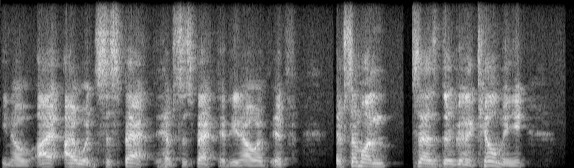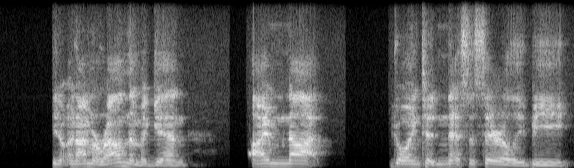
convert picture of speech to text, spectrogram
you know i i would suspect have suspected you know if if if someone says they're going to kill me you know and i'm around them again i'm not going to necessarily be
